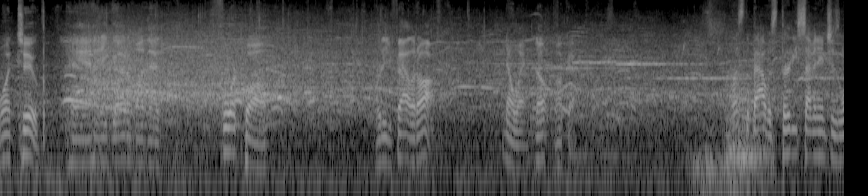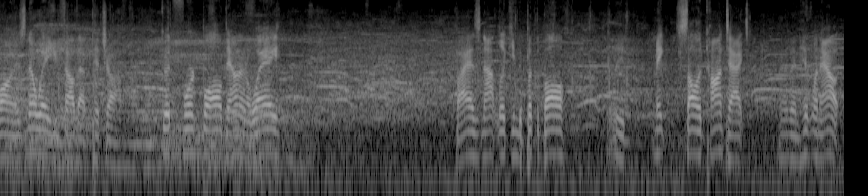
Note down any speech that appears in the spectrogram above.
One, two. And he got him on that fork ball. Or did you foul it off? No way. No? Okay. Unless the bat was 37 inches long, there's no way he fouled that pitch off. Good fork ball down and away. Baez not looking to put the ball, really make solid contact and then hit one out.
